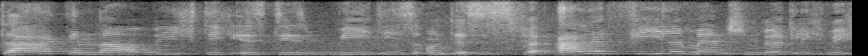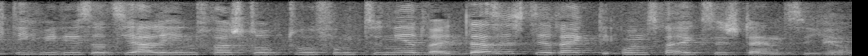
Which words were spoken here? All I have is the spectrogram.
da genau wichtig ist, wie dies, und es ist für alle, viele Menschen wirklich wichtig, wie die soziale Infrastruktur funktioniert, weil das ist direkt unsere Existenzsicherung.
